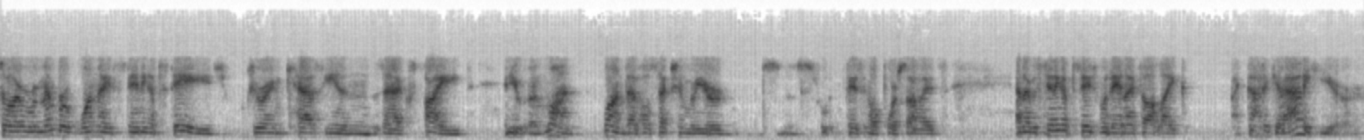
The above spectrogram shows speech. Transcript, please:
So I remember one night standing up stage during Cassie and Zach's fight, and you were going one, one, that whole section where you're facing all four sides. And I was standing up stage one day, and I thought like, I got to get out of here.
